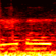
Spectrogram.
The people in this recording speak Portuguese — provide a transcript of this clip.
Aber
